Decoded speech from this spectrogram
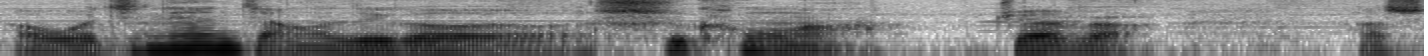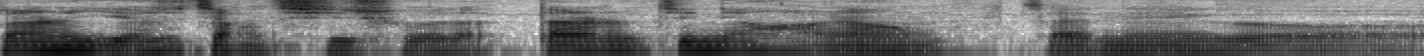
呃，我今天讲的这个《失控》啊，《Driver》啊，虽然也是讲汽车的，但是今年好像在那个。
